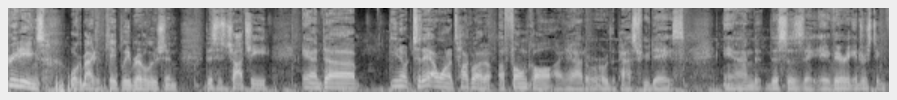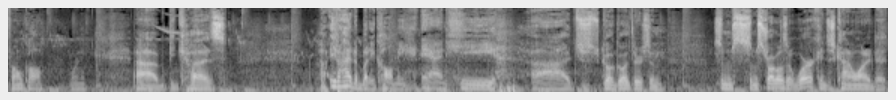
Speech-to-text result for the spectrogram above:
Greetings. Welcome back to the Cape Lead Revolution. This is Chachi. And, uh, you know, today I want to talk about a, a phone call I had over, over, the past few days. And this is a, a very interesting phone call. Morning. Uh, because, uh, you know, I had a buddy call me and he uh, just go, going through some some some struggles at work and just kind of wanted to,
